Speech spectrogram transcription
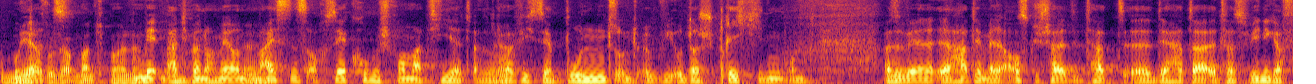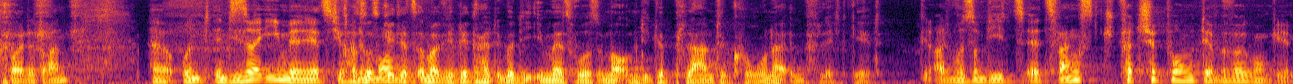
Mehr sogar manchmal, ne? Mehr, manchmal noch mehr und meistens auch sehr komisch formatiert. Also häufig sehr bunt und irgendwie unterstrichen und also wer äh, HTML ausgeschaltet hat, äh, der hat da etwas weniger Freude dran. Äh, Und in dieser E-Mail jetzt, die heute Also es geht jetzt immer, wir reden halt über die E-Mails, wo es immer um die geplante Corona-Impfpflicht geht. genau, wo es um die äh, Zwangsverchippung der Bevölkerung geht.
